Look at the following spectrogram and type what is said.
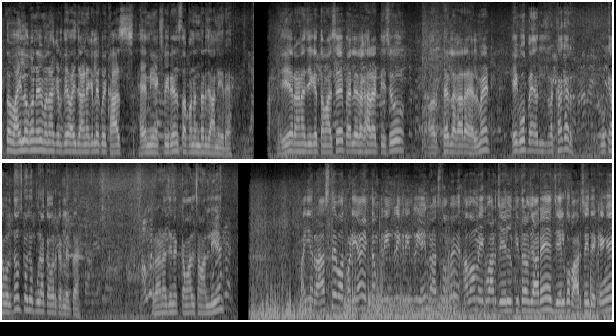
तो भाई लोगों ने भी मना कर दिया भाई जाने के लिए कोई खास है नहीं एक्सपीरियंस तो अपन अंदर जा नहीं रहे। ये राणा जी के तमाशे पहले लगा रहा है टिश्यू और फिर लगा रहा है हेलमेट। एक वो रखा कर। वो क्या बोलते हैं उसको जो पूरा कवर कर लेता है। राणा जी ने कमाल संभाल ली है। भाई, ये रास्ते बहुत बढ़िया है। एकदम ग्रीनरी ग्रीनरी है इन रास्तों पे। अब हम एक बार जेल की तरफ़ जा रहे हैं। जेल को बाहर से ही देखेंगे।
